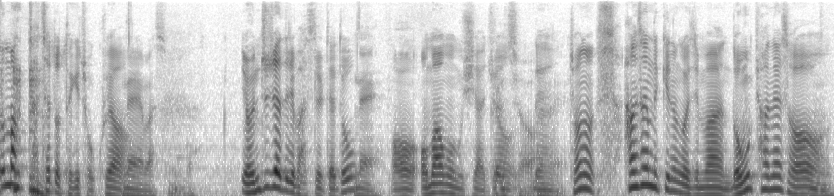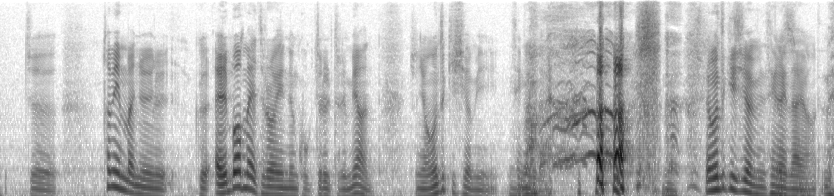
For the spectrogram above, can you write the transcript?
음악 자체도 되게 좋고요. 네 맞습니다. 연주자들이 봤을 때도 네, 어, 어마어마무시하죠. 그렇죠. 네. 네. 저는 항상 느끼는 거지만 너무 편해서 음. 저 토미 엠마뉴엘 그 앨범에 들어있는 곡들을 들으면 전 영어 듣기 시험이 생각이 나요. 영어 듣기 시험이 생각이 나요. 네.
